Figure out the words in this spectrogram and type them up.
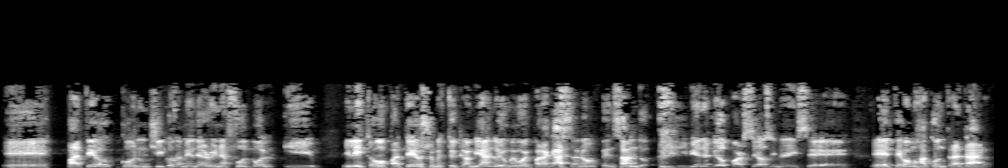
eh, pateo con un chico también de Arena Football y, y listo, vamos, pateo, yo me estoy cambiando yo me voy para casa, ¿no? Pensando. Y viene Bill Parcells y me dice, eh, te vamos a contratar.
